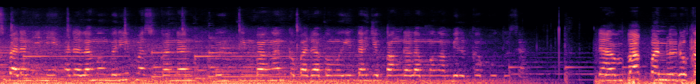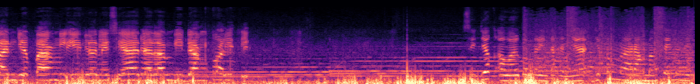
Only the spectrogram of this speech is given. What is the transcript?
Tugas badan ini adalah memberi masukan dan pertimbangan kepada pemerintah Jepang dalam mengambil keputusan. Dampak pendudukan Jepang di Indonesia dalam bidang politik. Sejak awal pemerintahannya, Jepang melarang bangsa Indonesia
